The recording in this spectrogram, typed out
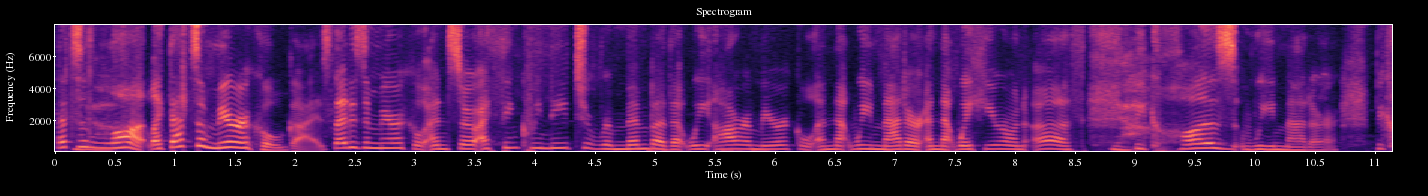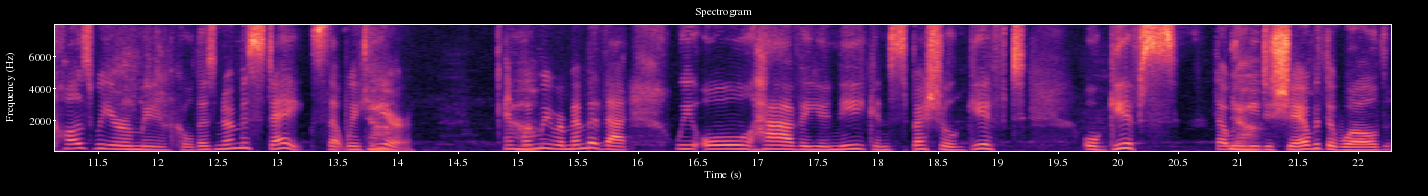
That's yeah. a lot. Like that's a miracle, guys. That is a miracle. And so I think we need to remember that we are a miracle and that we matter and that we're here on earth yeah. because we matter, because we are a miracle. There's no mistakes that we're here. And when we remember that, we all have a unique and special gift or gifts that we yeah. need to share with the world.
